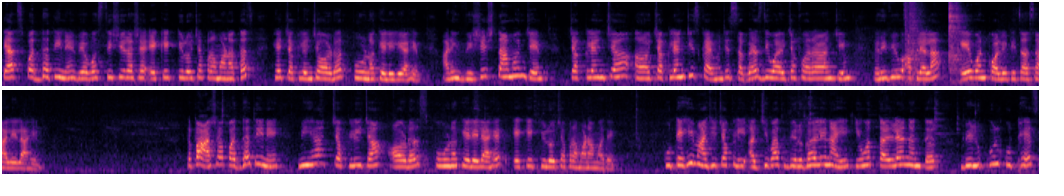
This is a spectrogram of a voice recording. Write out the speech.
त्याच पद्धतीने व्यवस्थिशीर अशा एक एक किलोच्या प्रमाणातच हे चकल्यांची ऑर्डर पूर्ण केलेली आहे. आणि विशेषतः म्हणजे चकल्यांच्या चकल्यांचीच काय म्हणजे सगळ्याच दिवाळीच्या फराळांची रिव्ह्यू आपल्याला ए वन क्वालिटीचा असा आलेला आहे. तर पहा अशा पद्धतीने मी ह्या चकलीच्या ऑर्डर्स पूर्ण केलेल्या आहेत एक एक किलोच्या प्रमाणामध्ये. कुठेही माझी चकली अजिबात विरघळली नाही किंवा तळल्यानंतर बिलकुल कुठेच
